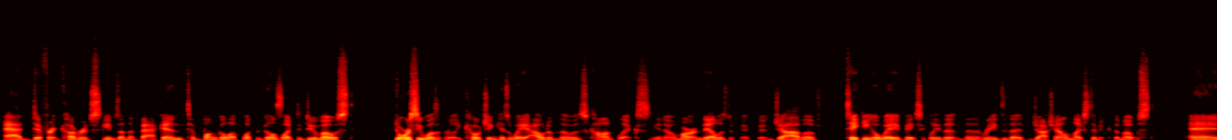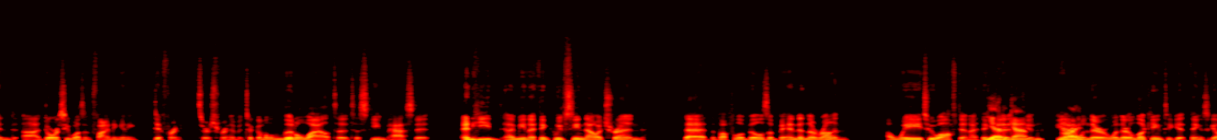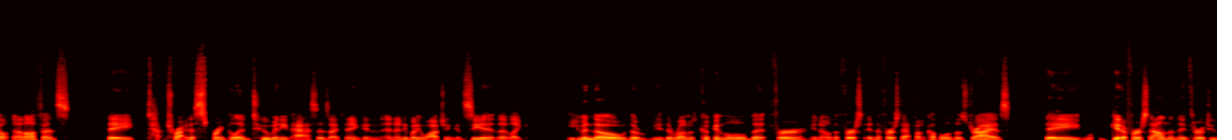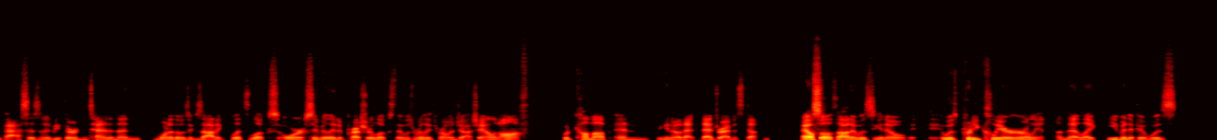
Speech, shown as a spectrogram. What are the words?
add different coverage schemes on the back end to bungle up what the Bills like to do most. Dorsey wasn't really coaching his way out of those conflicts. You know, Martindale was doing a good job of taking away basically the the reads that Josh Allen likes to make the most and uh, Dorsey wasn't finding any different answers for him. It took him a little while to to scheme past it, and he, I mean, I think we've seen now a trend that the Buffalo Bills abandon the run uh, way too often. I think Yet that, again, yeah, right. when they're when they're looking to get things going on offense, they t- try to sprinkle in too many passes. I think, and and anybody watching can see it that like. Even though the the run was cooking a little bit for you know the first in the first half on a couple of those drives, they would get a first down, then they'd throw two passes and it'd be third and 10. And then one of those exotic blitz looks or simulated pressure looks that was really throwing Josh Allen off would come up and, you know, that, that drive is done. I also thought it was, you know, it, it was pretty clear early on that, like, even if it was,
